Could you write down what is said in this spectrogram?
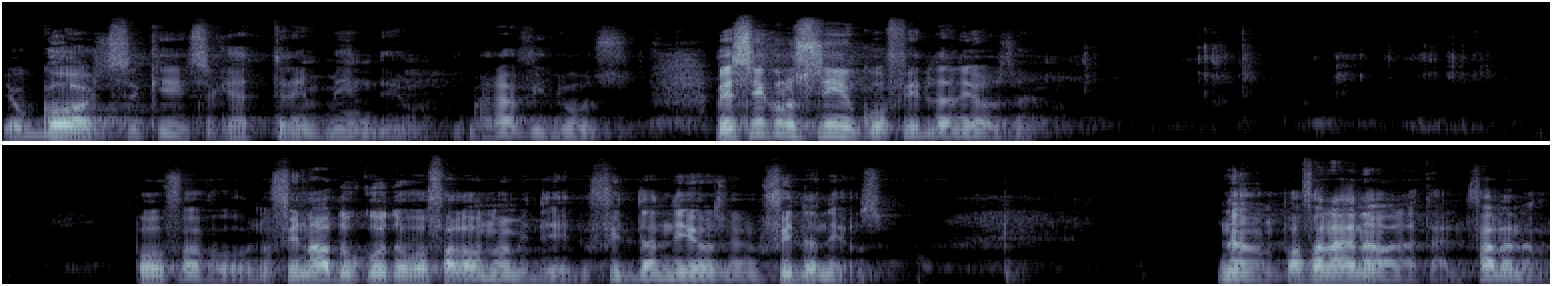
Eu gosto disso aqui. Isso aqui é tremendo, maravilhoso. Versículo 5, filho da Neuza. Por favor. No final do culto eu vou falar o nome dele. O filho da Neuza, o filho da Neuza. Não, não pode falar não, Natália. Não fala não.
